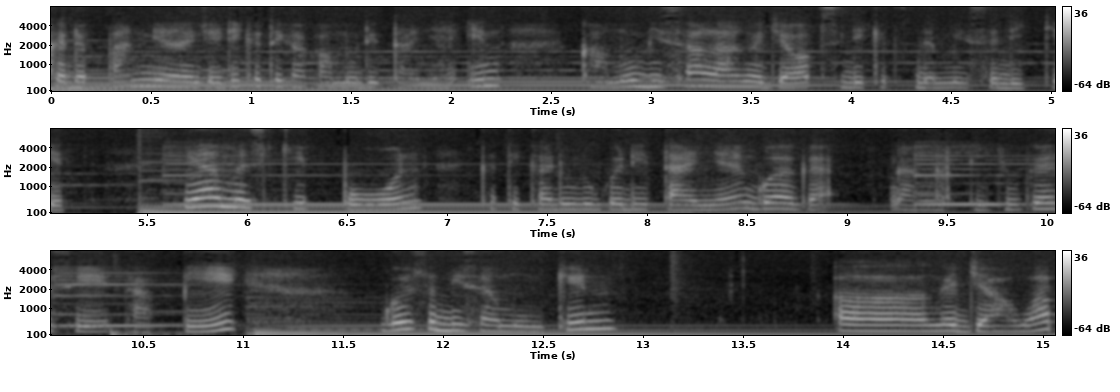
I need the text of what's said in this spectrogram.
ke depannya. Jadi ketika kamu ditanyain kamu bisa lah ngejawab sedikit demi sedikit. Ya meskipun ketika dulu gue ditanya gue agak nggak ngerti juga sih. Tapi gue sebisa mungkin uh, ngejawab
